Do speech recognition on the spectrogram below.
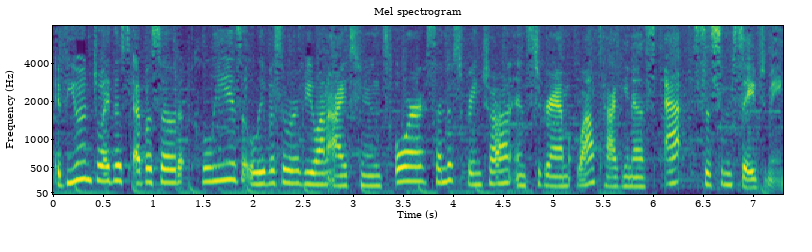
If you enjoyed this episode, please leave us a review on iTunes or send a screenshot on Instagram while tagging us at Systems Saved Me.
